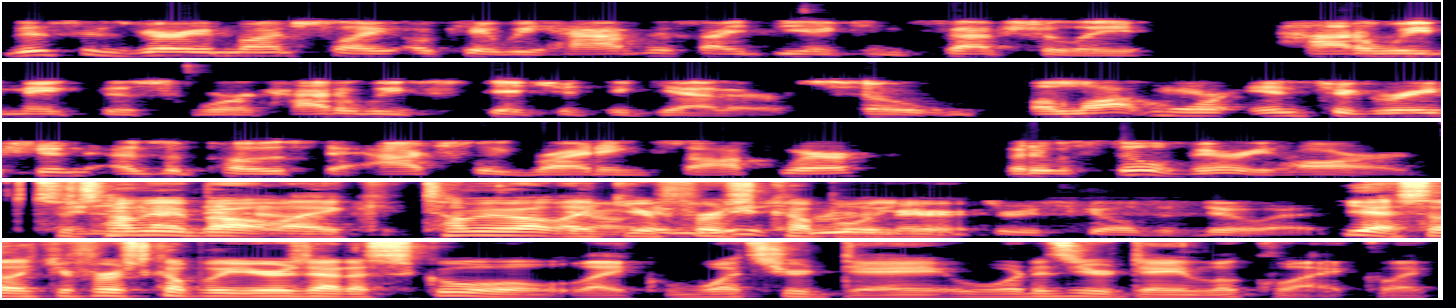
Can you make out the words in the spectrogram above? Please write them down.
This is very much like, okay, we have this idea conceptually. How do we make this work? How do we stitch it together? So a lot more integration as opposed to actually writing software, but it was still very hard. So tell me about have, like tell me about like your first couple of years. rudimentary skill to do it. Yeah, so like your first couple of years out of school, like what's your day? What does your day look like? Like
